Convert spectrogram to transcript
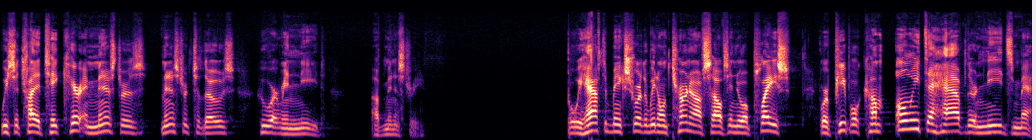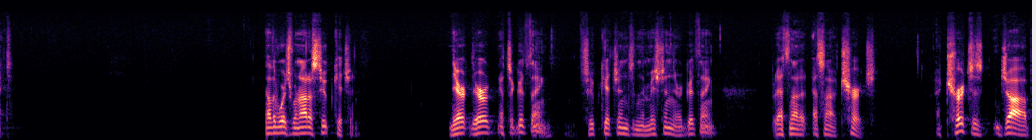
we should try to take care and ministers, minister to those who are in need of ministry. But we have to make sure that we don't turn ourselves into a place where people come only to have their needs met. In other words, we're not a soup kitchen. They're, they're, that's a good thing. Soup kitchens and the mission, they're a good thing. But that's not a, that's not a church. A church's job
